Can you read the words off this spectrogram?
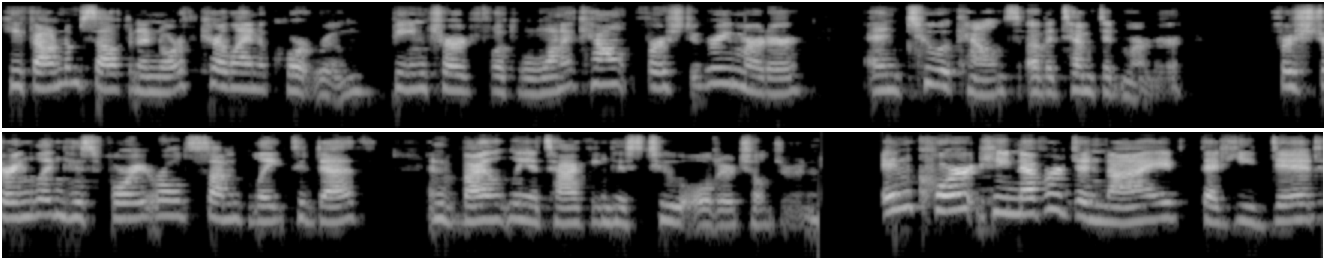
he found himself in a North Carolina courtroom being charged with one account first degree murder and two accounts of attempted murder for strangling his four year old son Blake to death and violently attacking his two older children. In court, he never denied that he did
